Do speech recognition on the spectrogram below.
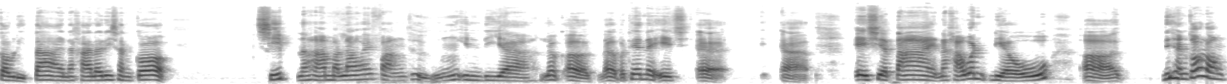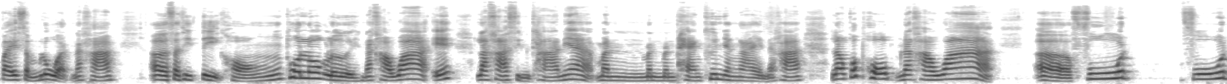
เกาหลีใต้นะคะ แล้วดิฉันก็ชิปนะคะ มาเล่าให้ฟังถึงอินเดียแล้วเออเออประเทศในเอเออเอเชียใต้นะคะ วันเดี๋ยวเออ ดิฉันก็ลองไปสำรวจนะคะสถิติของทั่วโลกเลยนะคะว่าเอ๊ะราคาสินค้าเนี่ยมันมันมันแพงขึ้นยังไงนะคะ เราก็พบนะคะว่าเอ่อฟู้ดฟู้ด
